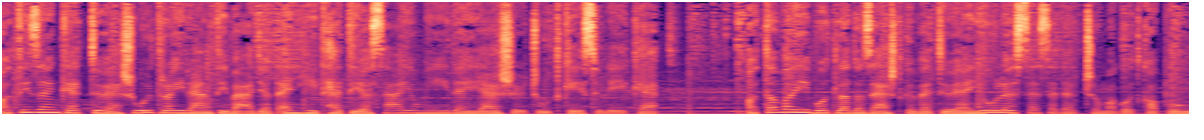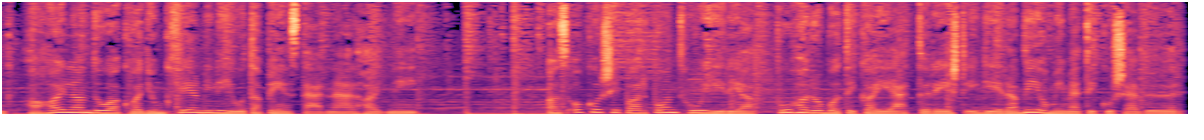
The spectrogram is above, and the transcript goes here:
A 12-es Ultra iránti vágyat enyhítheti a Xiaomi idei első csúcskészüléke. A tavalyi botladozást követően jól összeszedett csomagot kapunk, ha hajlandóak vagyunk félmilliót a pénztárnál hagyni. Az okosipar.hu írja, puha robotikai áttörést ígér a biomimetikus ebőr.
